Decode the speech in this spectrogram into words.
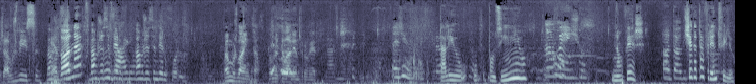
Eu já vos disse. É a dona, vamos acender, vamos acender o forno. Vamos lá então, vamos até lá dentro ver. Está ali o, o pãozinho. Não vejo. Não vês? Ah, tá ali. Chega-te à frente, filho.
